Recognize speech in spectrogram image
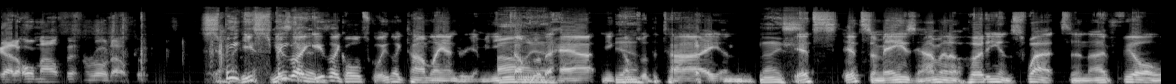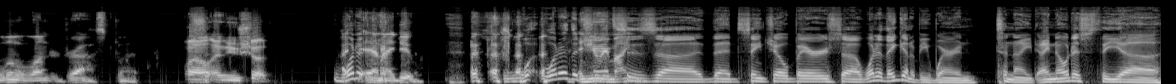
I got a home outfit and a road outfit. yeah, Speak, he's, speaking he's like he's like old school. He's like Tom Landry. I mean, he Oh, comes with a hat and he Yeah. comes with a tie, and nice. it's it's amazing. I'm in a hoodie and sweats, and I feel a little underdressed, but Well, and you should. what, I, and I do. what what are the And chances uh, that St. Joe Bears? Uh, what are they going to be wearing tonight? I noticed the uh,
